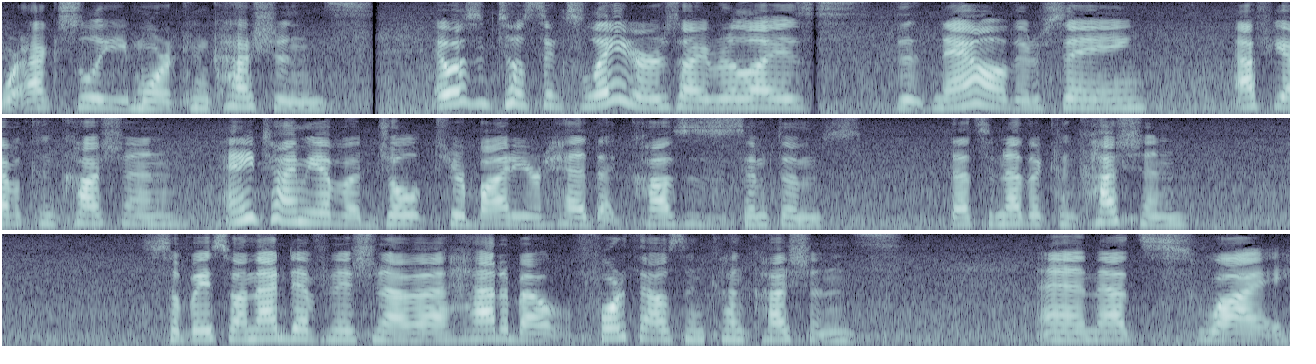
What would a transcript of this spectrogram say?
were actually more concussions. It wasn't until six later I realized that now they're saying after you have a concussion, anytime you have a jolt to your body or head that causes the symptoms, that's another concussion. So based on that definition, I've had about 4,000 concussions and that's why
